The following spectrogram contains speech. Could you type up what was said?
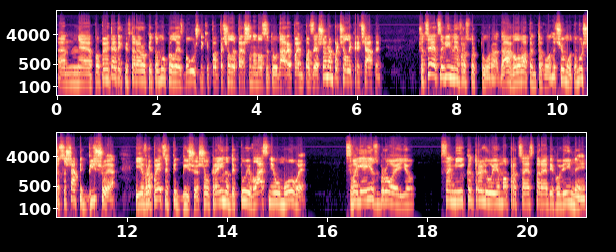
ем, е, пам'ятаєте, як півтора роки тому, коли СБУшники почали перше наносити удари по НПЗ, що нам почали кричати? Що це цивільна інфраструктура, да, голова Пентагону. Чому? Тому що США підбільшує і європейців підбільшує, що Україна диктує власні умови своєю зброєю. Самі контролюємо процес перебігу війни,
